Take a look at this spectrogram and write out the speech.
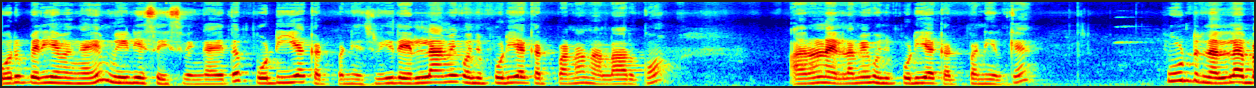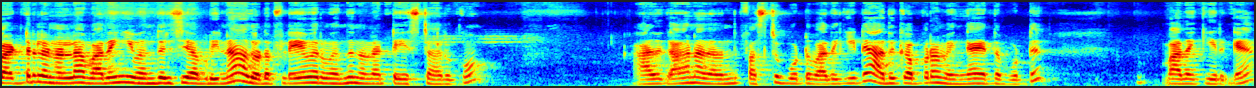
ஒரு பெரிய வெங்காயம் மீடியம் சைஸ் வெங்காயத்தை பொடியாக கட் பண்ணி வச்சுருக்கேன் இது எல்லாமே கொஞ்சம் பொடியாக கட் பண்ணால் நல்லாயிருக்கும். அதனால் நான் எல்லாமே கொஞ்சம் பொடியாக கட் பண்ணியிருக்கேன். பூண்டு நல்லா பட்டரில் நல்லா வதங்கி வந்துருச்சு அப்படின்னா அதோடய ஃப்ளேவர் வந்து நல்லா டேஸ்ட்டாக இருக்கும். அதுக்காக நான் அதை வந்து ஃபஸ்ட்டு போட்டு வதக்கிட்டு அதுக்கப்புறம் வெங்காயத்தை போட்டு வதக்கியிருக்கேன்.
